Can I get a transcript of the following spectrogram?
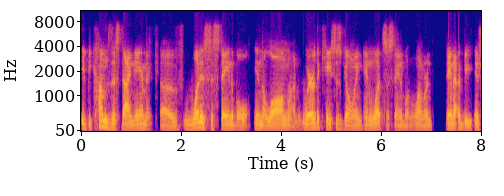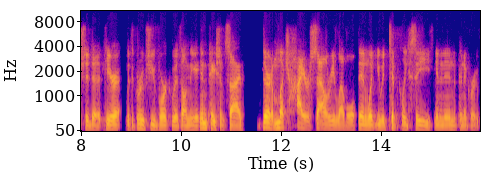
it becomes this dynamic of what is sustainable in the long run, where are the cases going, and what's sustainable in the long run. Dana, I'd be interested to hear with the groups you've worked with on the inpatient side. They're at a much higher salary level than what you would typically see in an independent group.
